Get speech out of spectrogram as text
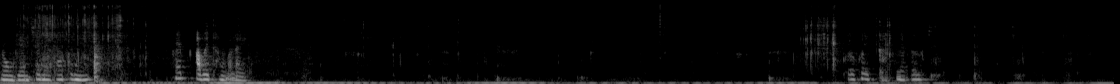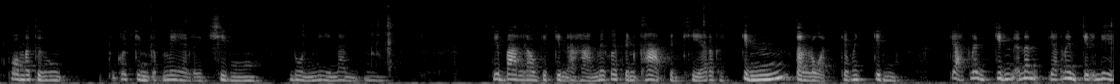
โรงเรียนใช่ไหมคะพรุ่งนี้ ให้เอาไปทำอะไรค่อยๆกัดนะคะลูก พอมาถึงก็กินกับแม่เลยชิมนู่นนี่นั่นอื ที่บ้านเราจะกินอาหารไม่ค่อยเป็นคาบเป็นเคี้ยแล้วก็กินตลอดจะไม่กิน อยากเล่นกินอันนั้นอยากเล่นกินอันนี้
